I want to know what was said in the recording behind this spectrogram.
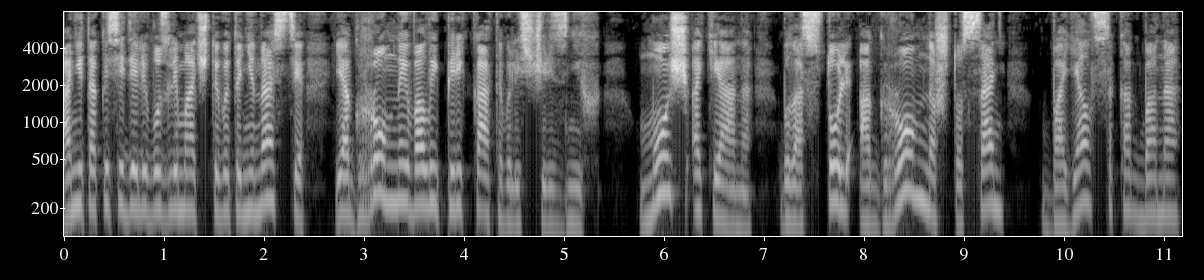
Они так и сидели возле мачты в это ненастье, и огромные валы перекатывались через них. Мощь океана была столь огромна, что Сань боялся, как бы она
